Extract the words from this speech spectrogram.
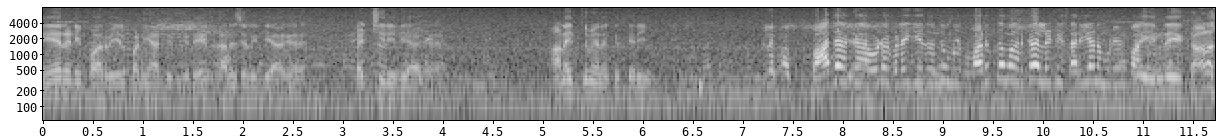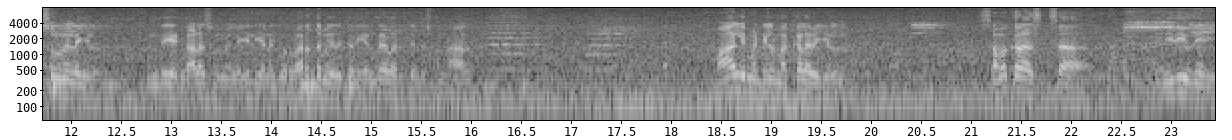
நேரடி பார்வையில் பணியாற்றியிருக்கிறேன். அரசியல் ரீதியாக கட்சி ரீதியாக. அனைத்தும் எனக்கு தெரியும். இல்ல இப்ப பாஜகவோட விலகியது வந்து உங்களுக்கு வருத்தமா இருக்கா? இல்லாட்டி சரியான பாக்குறீங்க இன்றைய கால சூழ்நிலையில் இன்றைய கால சூழ்நிலையில் எனக்கு ஒரு வருத்தம் இருக்கிறது என்ற வருத்தம் என்று சொன்னால் பார்லிமெண்டில் மக்களவையில் சமக்கரா சிக்ஷா நிதியுதவி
